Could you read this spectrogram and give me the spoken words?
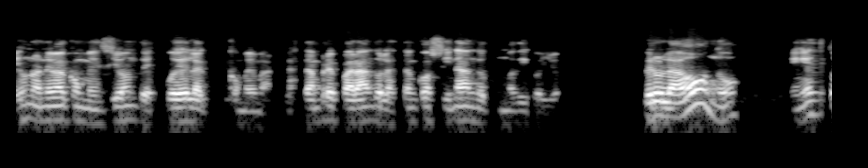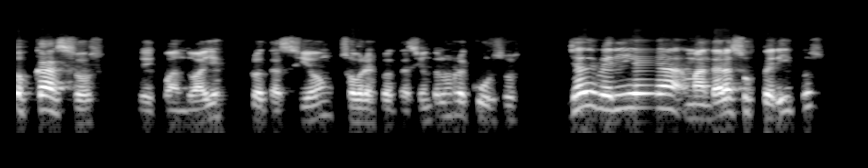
Es una nueva convención después de la Comemar. La están preparando, la están cocinando, como digo yo. Pero la ONU, en estos casos de cuando hay explotación, sobreexplotación de los recursos, ya debería mandar a sus peritos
